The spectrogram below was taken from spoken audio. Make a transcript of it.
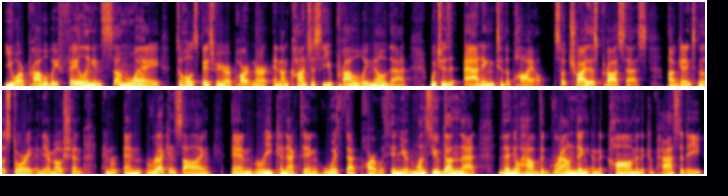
you are probably failing in some way to hold space for your partner. And unconsciously, you probably know that, which is adding to the pile. So try this process of getting to know the story and the emotion and and reconciling and reconnecting with that part within you. And once you've done that, then you'll have the grounding and the calm and the capacity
